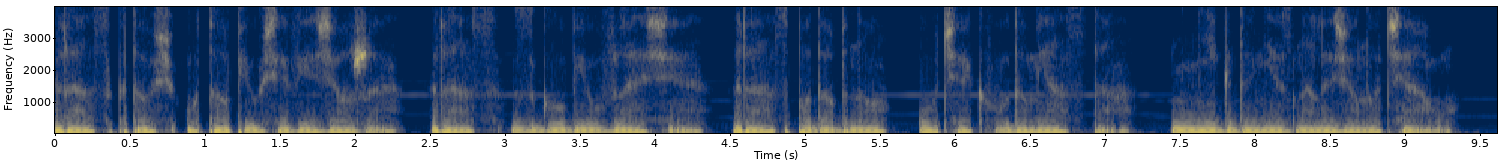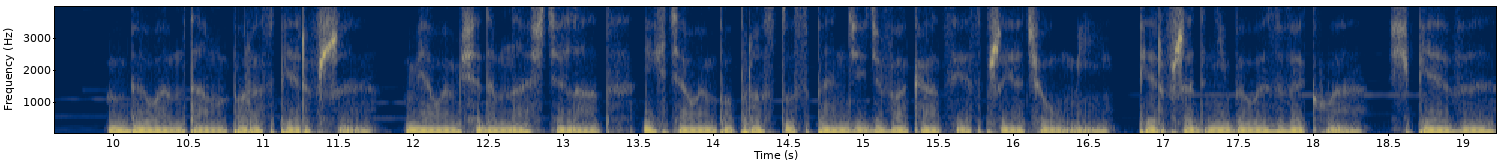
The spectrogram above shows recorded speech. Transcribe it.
Raz ktoś utopił się w jeziorze, raz zgubił w lesie, raz podobno uciekł do miasta. Nigdy nie znaleziono ciał. Byłem tam po raz pierwszy. Miałem 17 lat i chciałem po prostu spędzić wakacje z przyjaciółmi. Pierwsze dni były zwykłe: śpiewy,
